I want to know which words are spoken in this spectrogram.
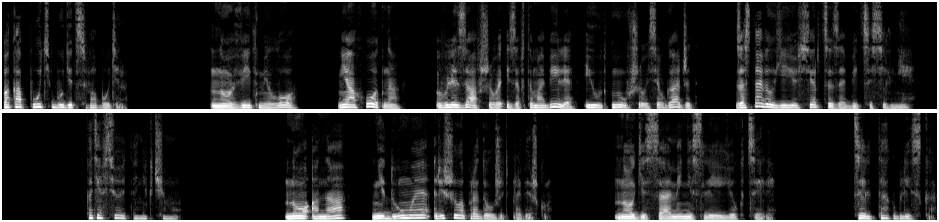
пока путь будет свободен. Но вид Мило неохотно влезавшего из автомобиля и уткнувшегося в гаджет, заставил ее сердце забиться сильнее. Хотя все это ни к чему. Но она, не думая, решила продолжить пробежку. Ноги сами несли ее к цели. Цель так близко,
